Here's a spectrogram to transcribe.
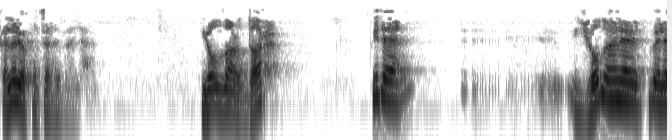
Fener yok muhtemelen böyle. Yollar dar. Bir de yol önüne böyle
